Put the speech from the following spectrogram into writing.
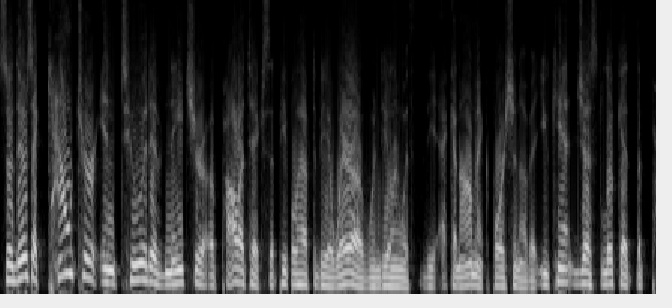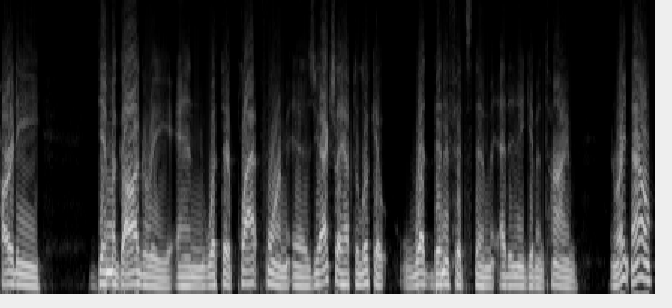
So there's a counterintuitive nature of politics that people have to be aware of when dealing with the economic portion of it. You can't just look at the party demagoguery and what their platform is. You actually have to look at what benefits them at any given time. And right now,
